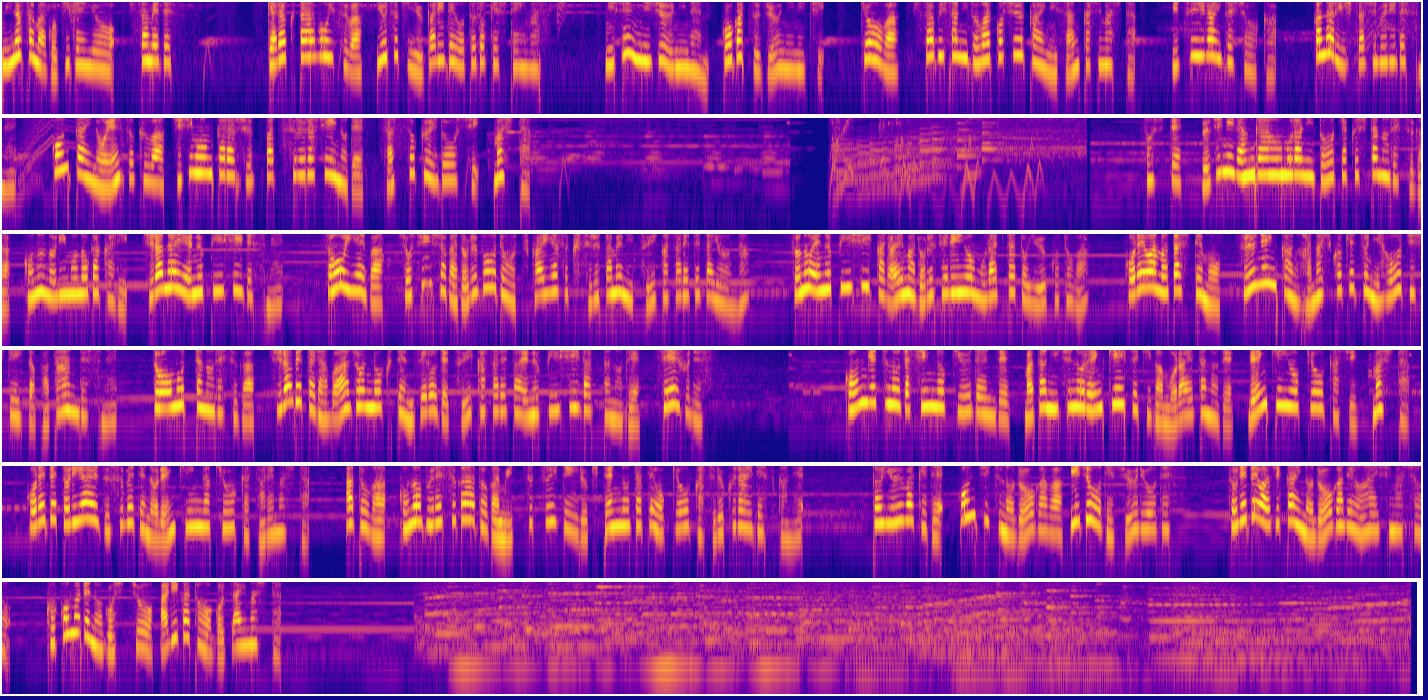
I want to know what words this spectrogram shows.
皆様ごきげんよう、ひさめです。キャラクターボイスは、ゆずきゆかりでお届けしています。2022年5月12日、今日は久々にドワコ集会に参加しました。いつ以来でしょうか？かなり久しぶりですね。今回の遠足は、獅子門から出発するらしいので、早速移動しました。そして、無事にランガーオ村に到着したのですが、この乗り物係、知らない NPC ですね。そういえば、初心者がドルボードを使いやすくするために追加されてたような。その NPC からエマドルセリンをもらったということはこれはまたしても、数年間話しかけずに放置していたパターンですね。と思ったのですが、調べたらバージョン6.0で追加された NPC だったので、セーフです。今月の邪神の宮殿で、また西の錬金石がもらえたので、錬金を強化しました。これでとりあえず全ての錬金が強化されました。あとは、このブレスガードが3つついている起点の盾を強化するくらいですかね。というわけで、本日の動画は以上で終了です。それでは次回の動画でお会いしましょう。ここまでのご視聴ありがとうございました。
